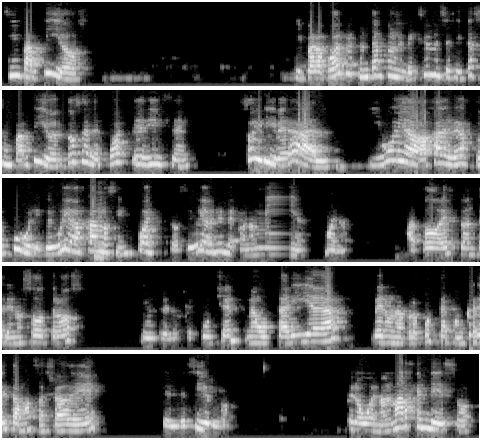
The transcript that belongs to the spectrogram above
sin partidos. Y para poder presentarte una elección necesitas un partido. Entonces después te dicen, soy liberal y voy a bajar el gasto público y voy a bajar los impuestos y voy a abrir la economía. Bueno, a todo esto entre nosotros y entre los que escuchen, me gustaría ver una propuesta concreta más allá de el decirlo. Pero bueno, al margen de eso,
